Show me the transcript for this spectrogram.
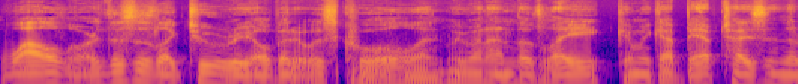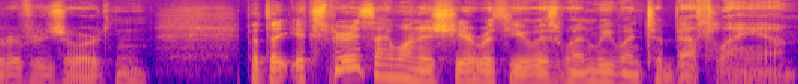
Wow, Lord, this is like too real, but it was cool. And we went on the lake and we got baptized in the River Jordan. But the experience I want to share with you is when we went to Bethlehem.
